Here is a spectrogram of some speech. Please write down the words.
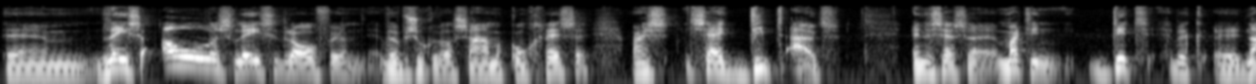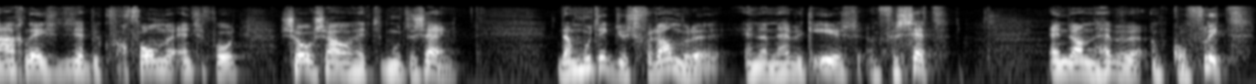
Um, lezen alles, lezen erover. We bezoeken wel samen congressen. Maar zij diept uit. En dan zegt ze, Martin, dit heb ik uh, nagelezen, dit heb ik gevonden, enzovoort. Zo zou het moeten zijn. Dan moet ik dus veranderen. En dan heb ik eerst een verzet. En dan hebben we een conflict.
